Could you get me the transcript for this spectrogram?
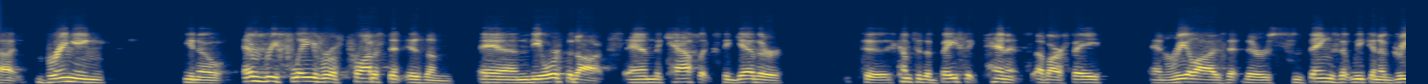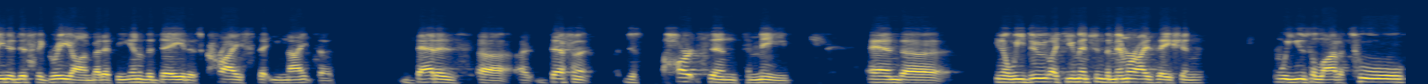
uh, bringing you know, every flavor of Protestantism and the Orthodox and the Catholics together to come to the basic tenets of our faith and realize that there's some things that we can agree to disagree on, but at the end of the day, it is Christ that unites us. That is uh, a definite, just heart sin to me. And, uh, you know, we do, like you mentioned, the memorization. We use a lot of tools.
